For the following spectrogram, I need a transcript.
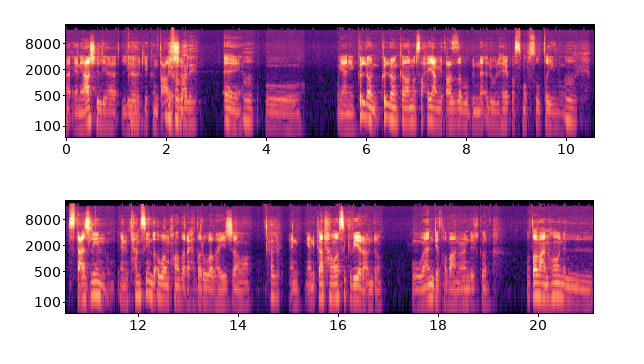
يعني عاش اللي اللي, إيه. اللي كنت بيفهم عايشه عليك إيه مم. و ويعني كلهم كلهم كانوا صحيح عم يتعذبوا بالنقل والهيك بس مبسوطين مم. ومستعجلين يعني متحمسين لأول محاضرة يحضروها بهي الجامعة حلو. يعني يعني كان حماس كبير عندهم. وعندي طبعا وعندي الكل. وطبعا هون ال...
